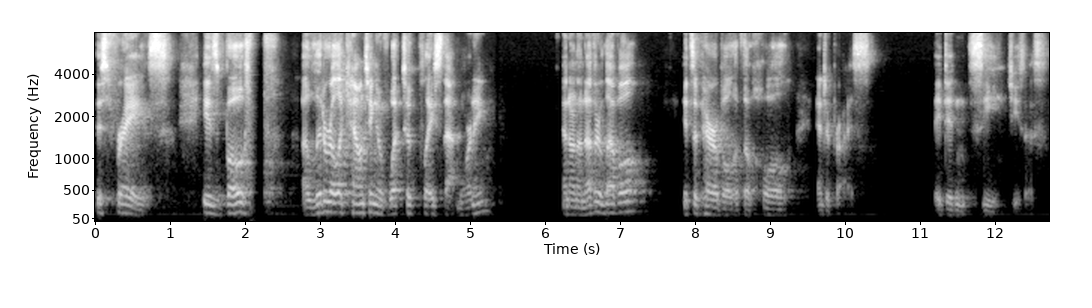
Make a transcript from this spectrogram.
This phrase is both a literal accounting of what took place that morning and on another level, it's a parable of the whole enterprise. They didn't see Jesus.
